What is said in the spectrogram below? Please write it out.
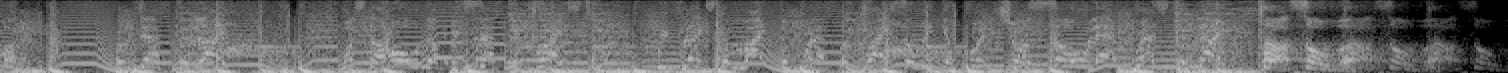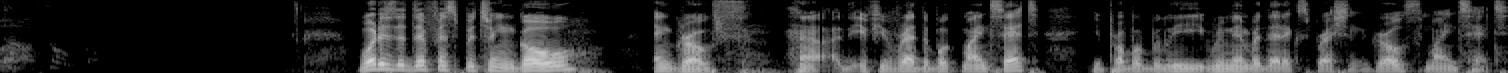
From death to life. What's the hold up except Christ? We flex the mic, the breath of Christ, so we can put your soul at rest tonight. Crossover. What is the difference between goal and growth? if you've read the book Mindset, you probably remember that expression growth mindset.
